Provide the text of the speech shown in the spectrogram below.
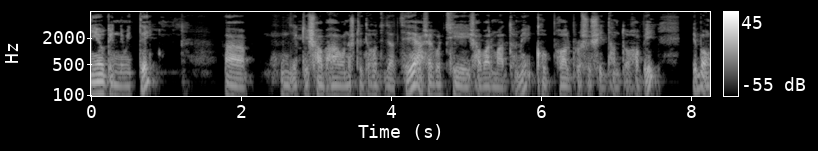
নিয়োগের নিমিত্তে একটি সভা অনুষ্ঠিত হতে যাচ্ছে। আশা করছি এই সভার মাধ্যমে খুব ফলপ্রসূ সিদ্ধান্ত হবে এবং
